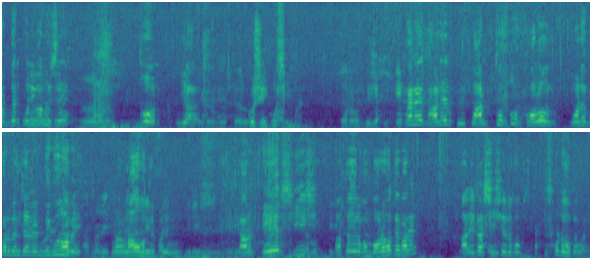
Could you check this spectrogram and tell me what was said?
অর্ধেক পরিমাণ হয়েছে থোর ইয়া কুশি। এখানে ধানের পার্থক্য ফলন মনে করবেন যে দ্বিগুণ হবে নাও হতে পারে। কারণ এর শীষ হয়তো এরকম বড় হতে পারে আর এটা শীষ এরকম একটু ছোট হতে পারে।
